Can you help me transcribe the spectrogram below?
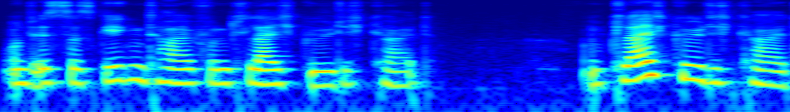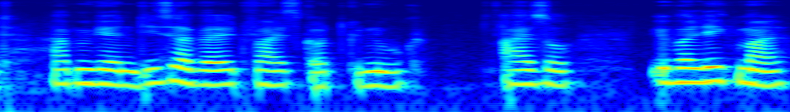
und ist das Gegenteil von Gleichgültigkeit. Und Gleichgültigkeit haben wir in dieser Welt, weiß Gott genug. Also überleg mal,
